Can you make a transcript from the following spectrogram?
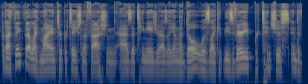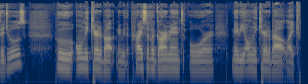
But I think that like my interpretation of fashion as a teenager, as a young adult, was like these very pretentious individuals who only cared about maybe the price of a garment or maybe only cared about like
